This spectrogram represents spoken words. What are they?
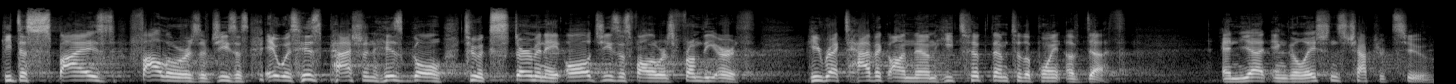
He despised followers of Jesus. It was his passion, his goal to exterminate all Jesus followers from the earth. He wreaked havoc on them, he took them to the point of death. And yet, in Galatians chapter 2,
